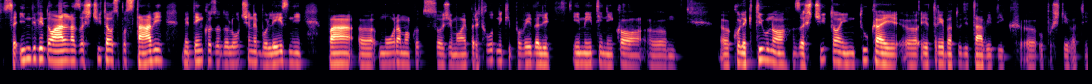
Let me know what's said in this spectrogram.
se individualna zaščita vzpostavi, medtem ko za določene bolezni pa uh, moramo, kot so že moji predhodniki povedali, imeti neko kolektivno zaščito in tukaj je treba tudi ta vidik upoštevati.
